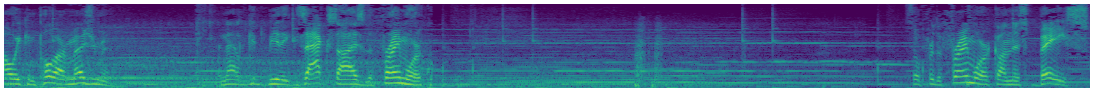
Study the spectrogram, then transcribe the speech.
Now we can pull our measurement and that'll be the exact size of the framework So for the framework on this base,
